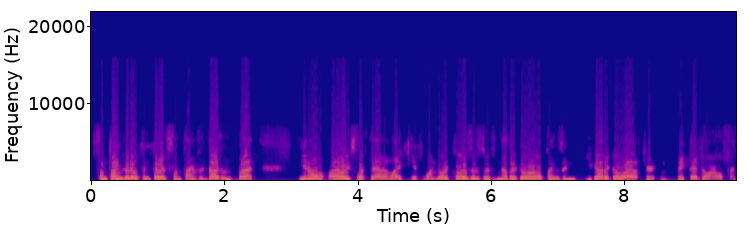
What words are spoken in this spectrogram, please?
Sometimes it opens doors, sometimes it doesn't. But you know, I always looked at it like if one door closes, there's another door opens, and you got to go after it and make that door open.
